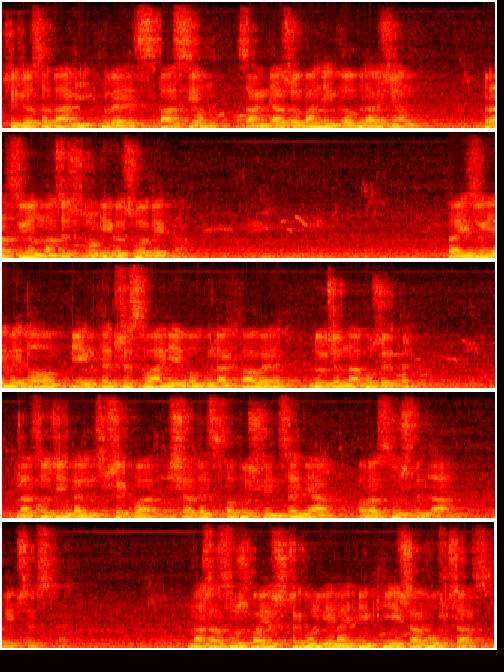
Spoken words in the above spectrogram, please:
czyli osobami, które z pasją, zaangażowaniem, wyobraźnią pracują na rzecz drugiego człowieka. Realizujemy to piękne przesłanie Bogu na chwałę, ludziom na pożytek. Na co dzień dając przykład i świadectwo poświęcenia oraz służby dla ojczyzny. Nasza służba jest szczególnie najpiękniejsza wówczas,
